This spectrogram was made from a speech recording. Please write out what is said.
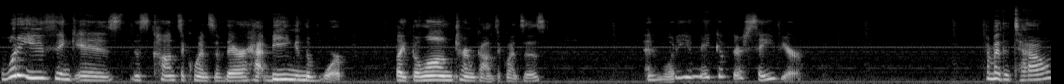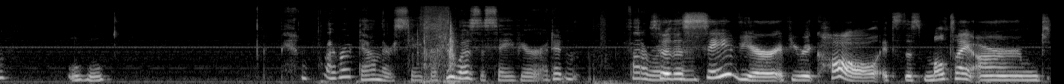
What do you think is this consequence of their ha- being in the warp, like the long term consequences? And what do you make of their savior? Talking about the Tau? Mm-hmm. I wrote down their savior. Who was the savior? I didn't. I thought I wrote. So the down. savior, if you recall, it's this multi-armed.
